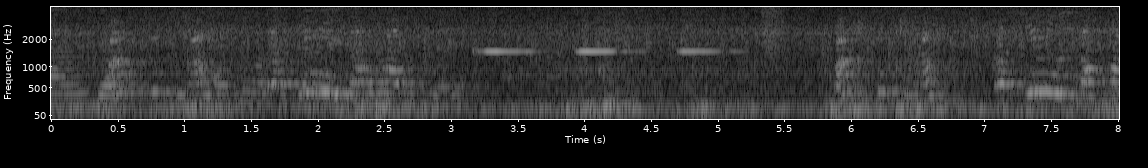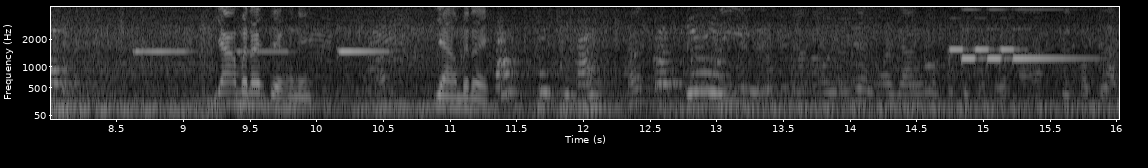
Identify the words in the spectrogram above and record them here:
ยัง เดี๋ยวยางเป็นไรเสียงคนนี้ยางเป็นไรที่เอาเรื่องเอายางรถติดกับรถนะคือเขาปลัด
